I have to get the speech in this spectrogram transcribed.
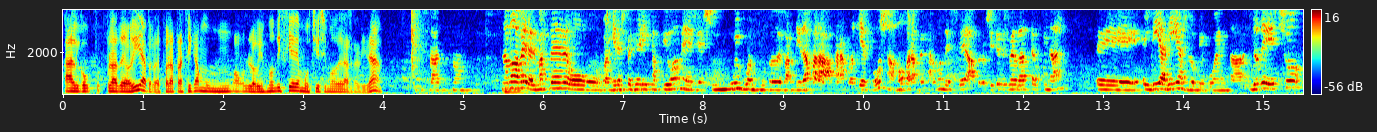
algo por la teoría, pero después la práctica lo mismo difiere muchísimo de la realidad. Exacto. No, no, a ver, el máster o cualquier especialización es, es, un muy buen punto de partida para, para, cualquier cosa, ¿no? Para empezar donde sea, pero sí que es verdad que al final eh, el día a día es lo que cuenta. Yo, de hecho,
